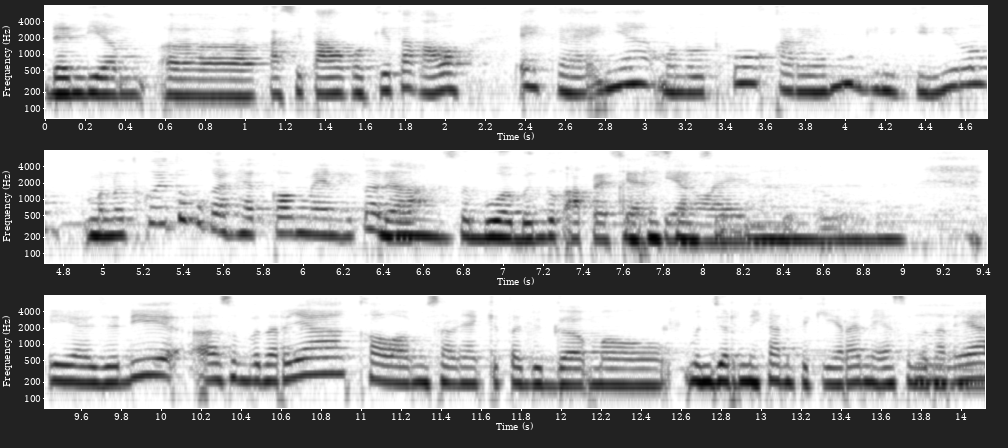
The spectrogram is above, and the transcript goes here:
Dan dia eh, kasih tahu ke kita kalau eh kayaknya menurutku karyamu gini-gini loh. Menurutku itu bukan head comment itu adalah sebuah bentuk apresiasi, yang Apresiasi. lain gitu. Iya, jadi eh, sebenarnya kalau misalnya kita juga mau menjernihkan pikiran ya, sebenarnya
